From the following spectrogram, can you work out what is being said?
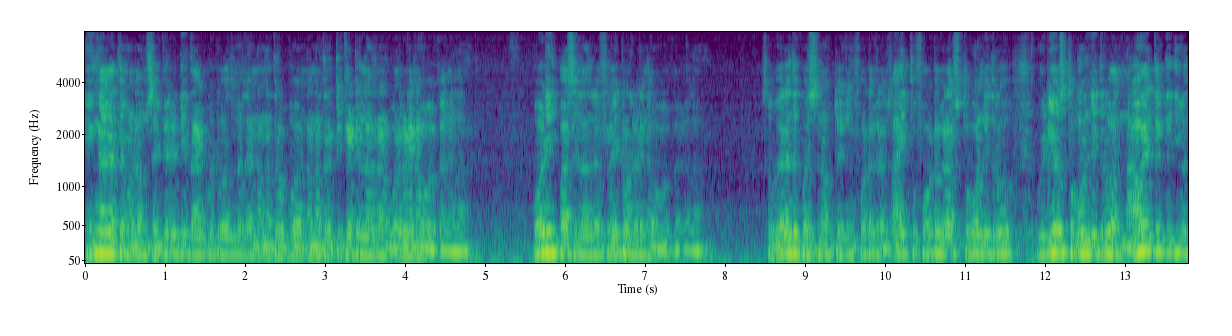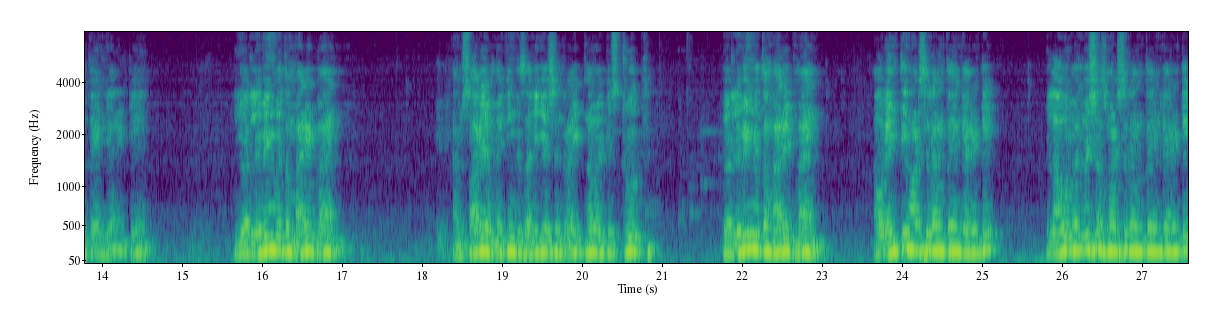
ಹೆಂಗಾಗತ್ತೆ ಮೇಡಮ್ ಸೆಕ್ಯೂರಿಟಿ ದಾಟ್ಬಿಟ್ಟು ಹೋದ್ಮೇಲೆ ನನ್ನ ಹತ್ರ ನನ್ನ ಹತ್ರ ಟಿಕೆಟ್ ಇಲ್ಲ ಅಂದರೆ ನಾನು ಒಳಗಡೆನೇ ಹೋಗೋಕ್ಕಾಗಲ್ಲ. ಬೋರ್ಡಿಂಗ್ ಪಾಸ್ ಇಲ್ಲ ಅಂದರೆ ಫ್ಲೈಟ್ ಒಳಗಡೆನೇ ಹೋಗೋಕ್ಕಾಗಲ್ಲ. So where the question of taking photographs ಆಯಿತು ಫೋಟೋಗ್ರಾಫ್ಸ್ ತೊಗೊಂಡಿದ್ರು ವಿಡಿಯೋಸ್ ತೊಗೊಂಡಿದ್ರು, ಅದು ನಾವೇ ತೆಗೆದಿದ್ದೀವಿ ಅಂತ ಏನು guarantee you are living with a married man I am sorry are making this allegation right now it is truth you are living with a married man ಅವ್ರು ಎಂಟಿ ಮಾಡಿಸಿಲ್ಲ ಅಂತ ಏನು ಗ್ಯಾರಂಟಿ ಇಲ್ಲ, ಅವ್ರು ವೆಲ್ವಿಷನ್ಸ್ ಮಾಡಿಸಿರೋ ಅಂತ ಏನು ಗ್ಯಾರಂಟಿ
